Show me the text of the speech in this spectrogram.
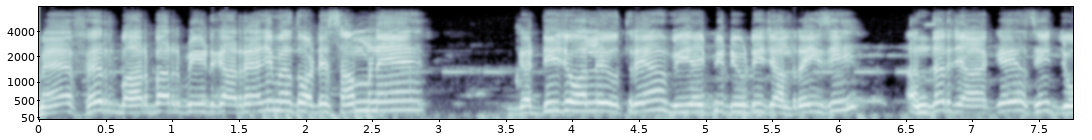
ਮੈਂ ਫਿਰ ਬਾਰ-ਬਾਰ ਰਿਪੀਟ ਕਰ ਰਿਹਾ ਜੀ ਮੈਂ ਤੁਹਾਡੇ ਸਾਹਮਣੇ ਗੱਡੀ 'ਚੋਂ ਹਲੇ ਉਤਰਿਆ ਵੀਆਈਪੀ ਡਿਊਟੀ ਚੱਲ ਰਹੀ ਸੀ। ਅੰਦਰ ਜਾ ਕੇ ਅਸੀਂ ਜੋ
